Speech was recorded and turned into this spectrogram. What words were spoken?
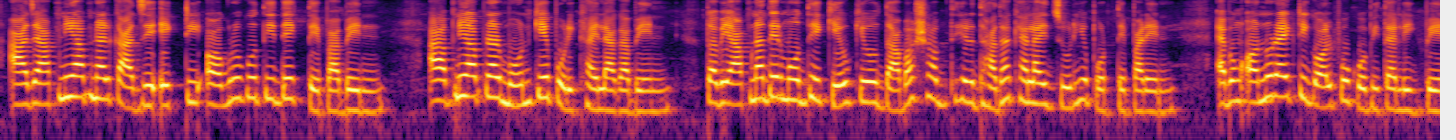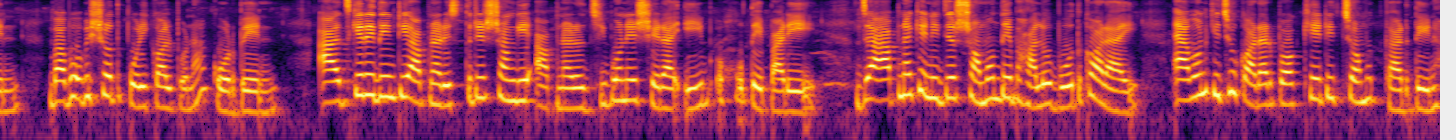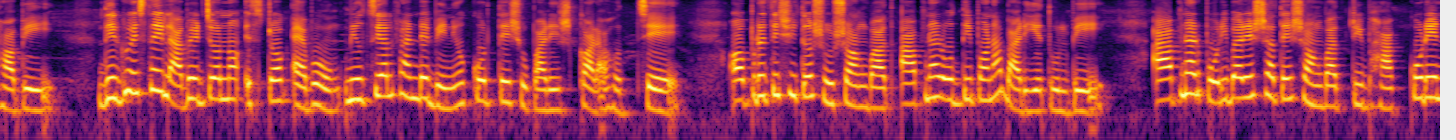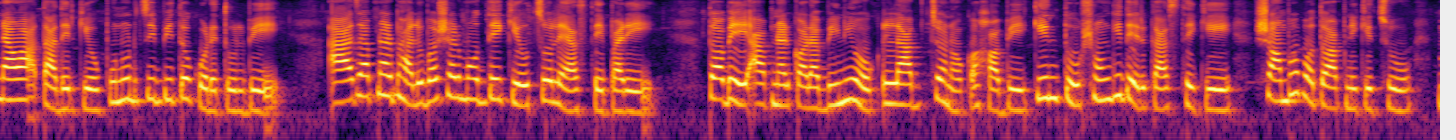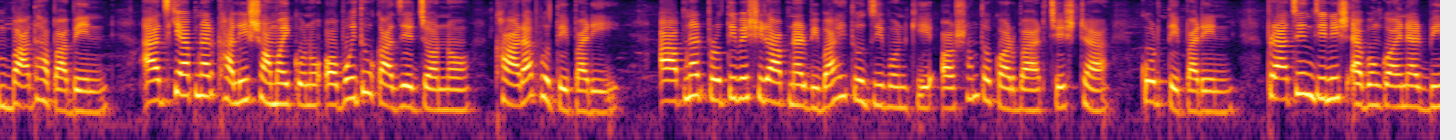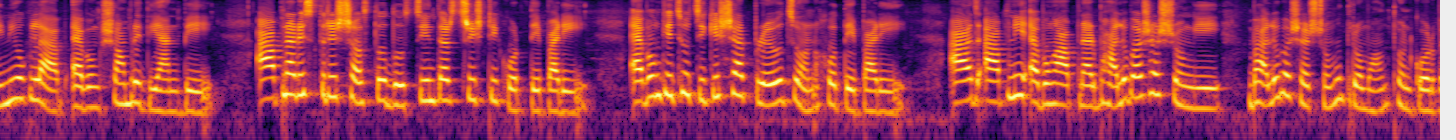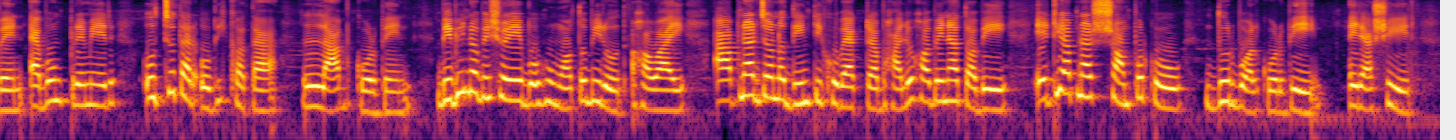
আজ আপনি আপনার কাজে একটি অগ্রগতি দেখতে পাবেন। আপনি আপনার মনকে পরীক্ষায় লাগাবেন। তবে আপনাদের মধ্যে কেউ কেউ দাবা শব্দের ধাঁধা খেলায় জড়িয়ে পড়তে পারেন এবং অন্যরা একটি গল্প, কবিতা লিখবেন বা ভবিষ্যৎ পরিকল্পনা করবেন। আজকের এই দিনটি আপনার স্ত্রীর সঙ্গে আপনার জীবনের সেরা ইব হতে পারে, যা আপনাকে নিজের সম্বন্ধে ভালো বোধ করায়। এমন কিছু করার পক্ষে এটি চমৎকার দিন হবে। দীর্ঘস্থায়ী লাভের জন্য স্টক এবং মিউচুয়াল ফান্ডে বিনিয়োগ করতে সুপারিশ করা হচ্ছে। অপ্রত্যাশিত সুসংবাদ আপনার উদ্দীপনা বাড়িয়ে তুলবে। আপনার পরিবারের সাথে সংবাদটি ভাগ করে নেওয়া তাদেরকেও পুনর্জীবিত করে তুলবে। আজ আপনার ভালোবাসার মধ্যে কেউ চলে আসতে পারে। তবে আপনার করা বিনিয়োগ লাভজনক হবে। কিন্তু সঙ্গীদের কাছ থেকে সম্ভবত আপনি কিছু বাধা পাবেন। আজকে আপনার খালি সময় কোনো অবৈধ কাজের জন্য খারাপ হতে পারে। আপনার প্রতিবেশীরা আপনার বিবাহিত জীবনকে অশান্ত করবার চেষ্টা করতে পারেন। প্রাচীন জিনিস এবং গয়নার বিনিয়োগ লাভ এবং সমৃদ্ধি আনবে। আপনার স্ত্রীর স্বাস্থ্য দুশ্চিন্তার সৃষ্টি করতে পারে এবং কিছু চিকিৎসার প্রয়োজন হতে পারে। আজ আপনি এবং আপনার ভালোবাসার সঙ্গী ভালোবাসার সমুদ্র মন্থন করবেন এবং প্রেমের উচ্চতার অভিজ্ঞতা লাভ করবেন। বিভিন্ন বিষয়ে বহু মতবিরোধ হওয়ায় আপনার জন্য দিনটি খুব একটা ভালো হবে না, তবে এটি আপনার সম্পর্ক দুর্বল করবে। এই রাশির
